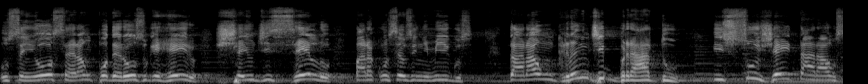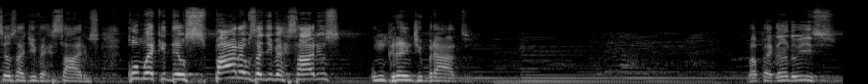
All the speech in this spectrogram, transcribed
O Senhor será um poderoso guerreiro, cheio de zelo para com seus inimigos. Dará um grande brado e sujeitará os seus adversários. Como é que Deus para os adversários? Um grande brado. Vá pegando isso.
